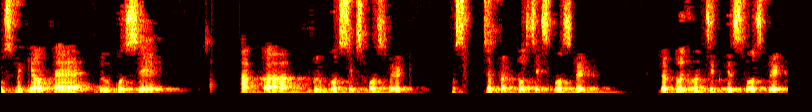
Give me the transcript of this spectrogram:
उसमें क्या होता है? ग्लूकोज से आपका ग्लूकोज सिक्स फॉस्फेट उससे fructose six phosphate fructose one six phosphate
